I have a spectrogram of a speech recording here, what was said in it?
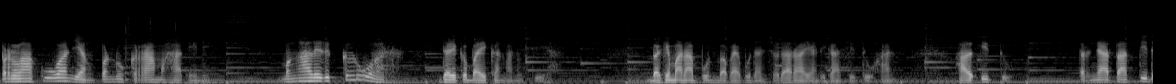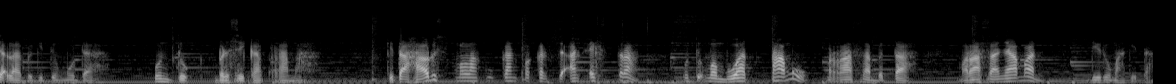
Perlakuan yang penuh keramahan ini mengalir keluar dari kebaikan manusia. Bagaimanapun Bapak Ibu dan Saudara yang dikasih Tuhan, hal itu ternyata tidaklah begitu mudah untuk bersikap ramah. Kita harus melakukan pekerjaan ekstra untuk membuat tamu merasa betah, merasa nyaman di rumah kita.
